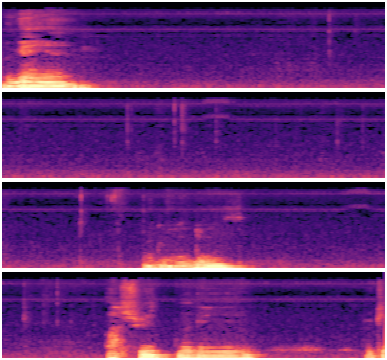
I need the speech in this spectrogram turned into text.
Nous gagnons Nous gagnons. OK?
